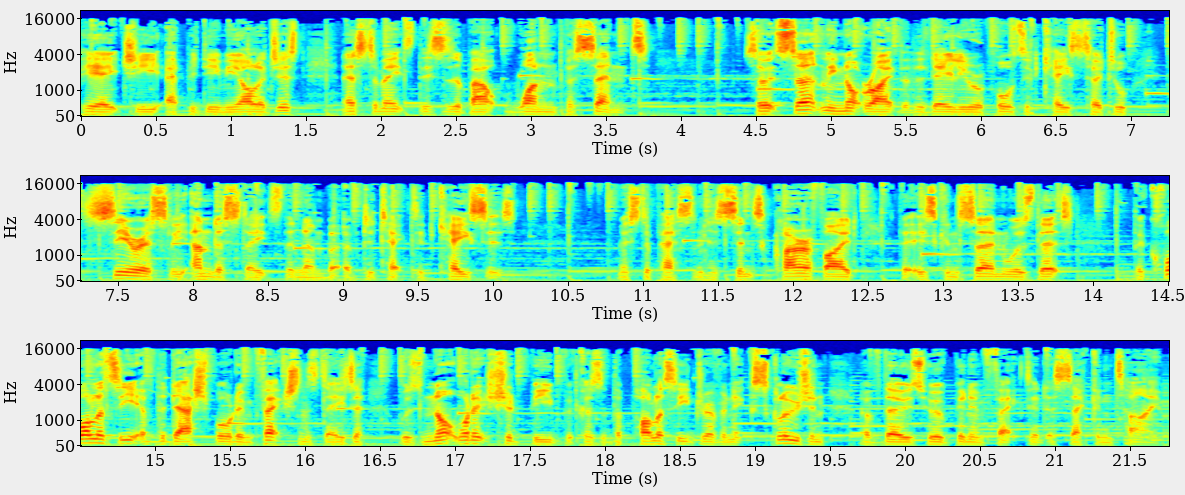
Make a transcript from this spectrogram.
PHE epidemiologist estimates this is about 1%. So it's certainly not right that the daily reported case total seriously understates the number of detected cases. Mr. Peston has since clarified that his concern was that the quality of the dashboard infections data was not what it should be because of the policy driven exclusion of those who have been infected a second time.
